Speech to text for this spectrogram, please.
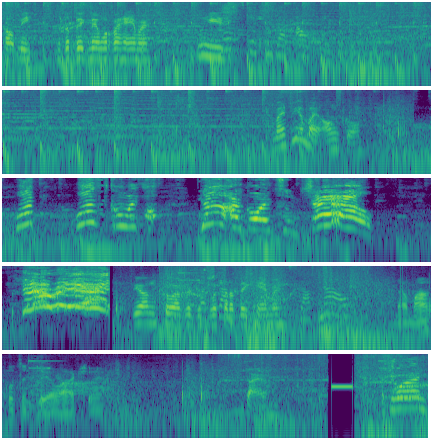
help me. There's a big man with a hammer. Please. Reminds me of my uncle. What? What's going on? Y'all are going to jail! Period! Your uncle ever just lifted a big hammer? No, my uncle's in jail, actually. Darn. What you want?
